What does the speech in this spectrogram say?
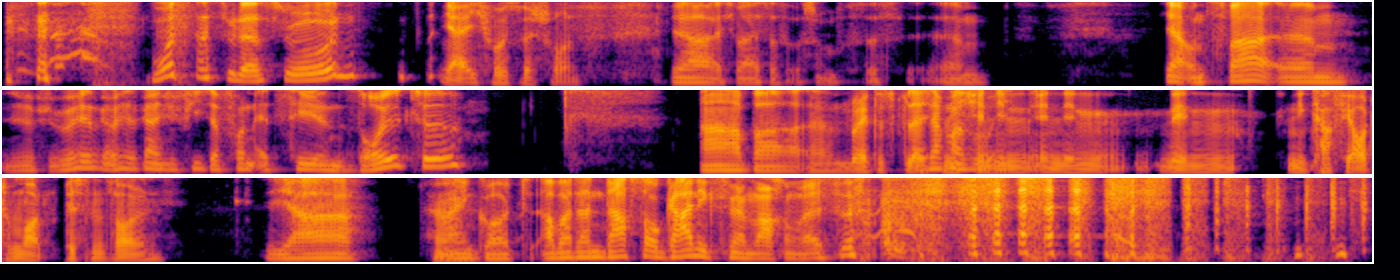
Wusstest du das schon? Ja, ich wusste schon. Ja, ich weiß, dass du das schon wusstest. Ähm, ja, und zwar, ähm, ich weiß jetzt, ich weiß gar nicht, wie viel ich davon erzählen sollte. Aber ähm, Du hättest Ich vielleicht nicht so, in, den, in, den, den, in die Kaffeeautomaten pissen sollen. ja, Ja. mein Gott. Aber dann darfst du auch gar nichts mehr machen, weißt du?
